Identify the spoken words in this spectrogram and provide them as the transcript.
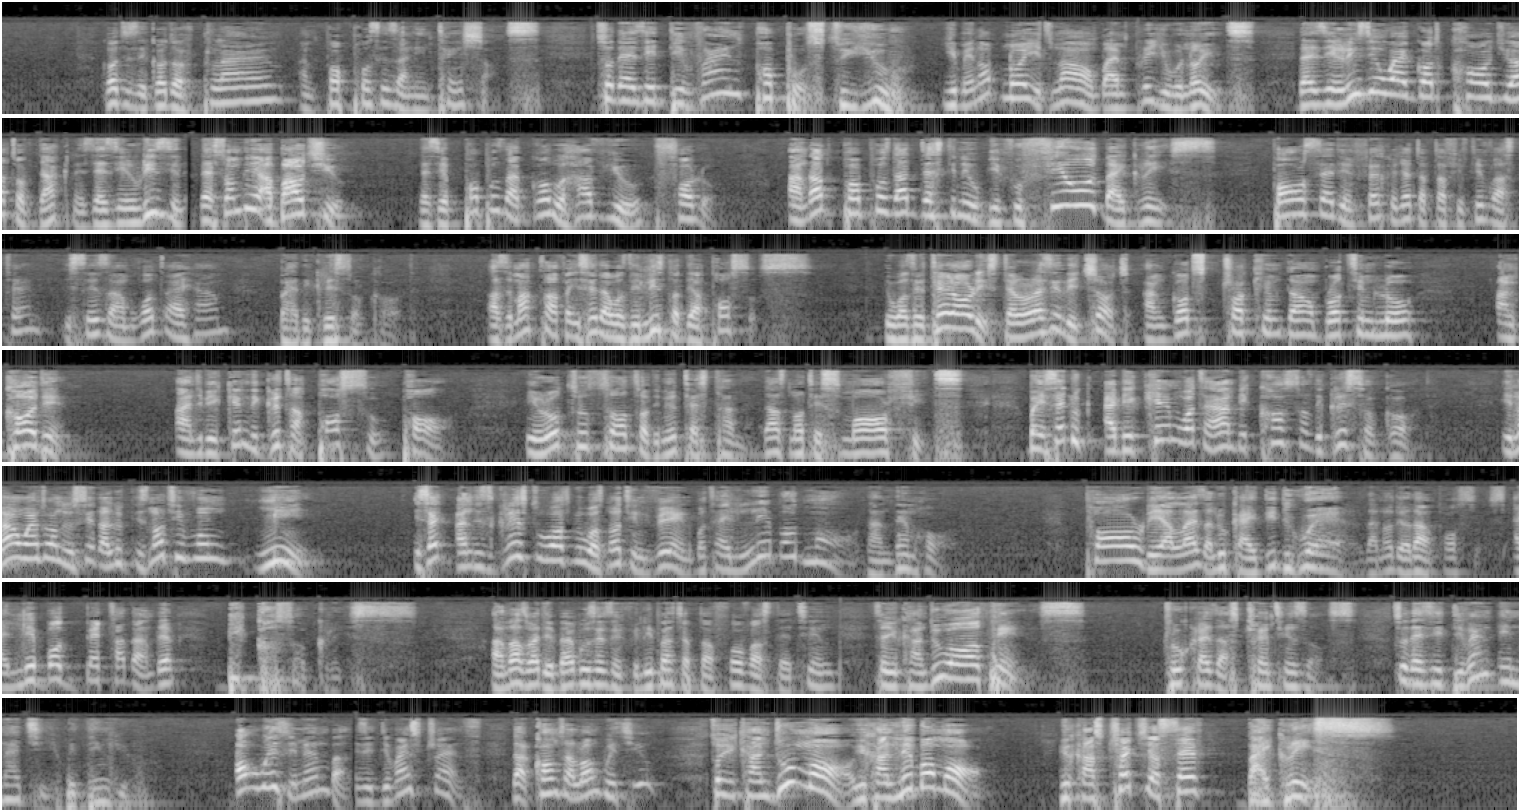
God is a God of plan and purposes and intentions. So there's a divine purpose to you. You may not know it now, but I'm you will know it. There's a reason why God called you out of darkness. There's a reason. There's something about you. There's a purpose that God will have you follow. And that purpose, that destiny will be fulfilled by grace. Paul said in 1 Corinthians chapter 15, verse 10, he says, I'm what I am by the grace of God. As a matter of fact, he said that was the list of the apostles. He was a terrorist, terrorizing the church, and God struck him down, brought him low, and called him. And he became the great apostle, Paul. He wrote two thirds of the New Testament. That's not a small feat. But he said, Look, I became what I am because of the grace of God. He now went on to say that, Look, it's not even me. He said, And his grace towards me was not in vain, but I labored more than them all. Paul realized that, Look, I did well than all the other apostles. I labored better than them because of grace. And that's why the Bible says in Philippians chapter 4, verse 13, so you can do all things through Christ that strengthens us. So there's a divine energy within you. Always remember, there's a divine strength that comes along with you. So you can do more, you can labor more, you can stretch yourself by grace.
